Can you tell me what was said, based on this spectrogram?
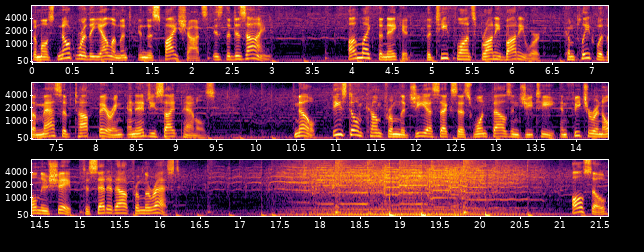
the most noteworthy element in the spy shots is the design. Unlike the Naked, the T flaunts brawny bodywork, complete with a massive top fairing and edgy side panels. No, these don't come from the GSX-S 1000 GT and feature an all-new shape to set it out from the rest. Also,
